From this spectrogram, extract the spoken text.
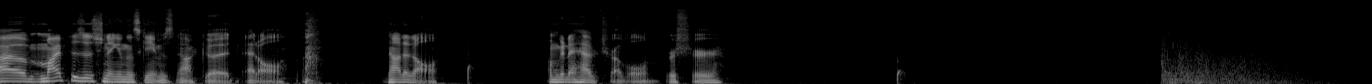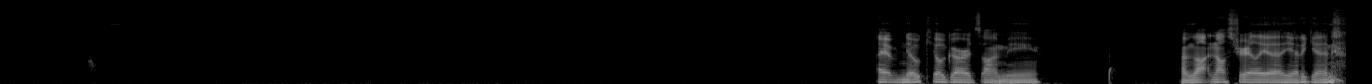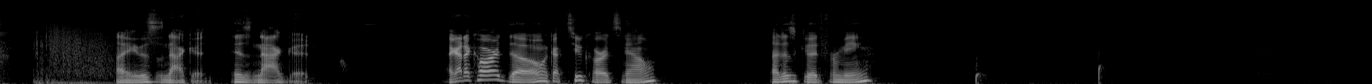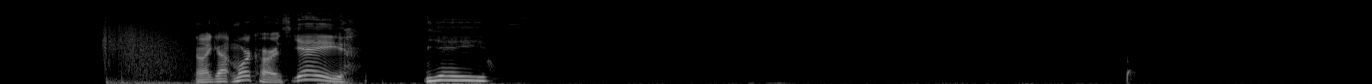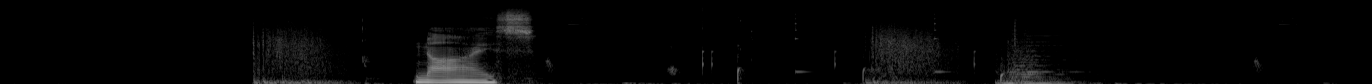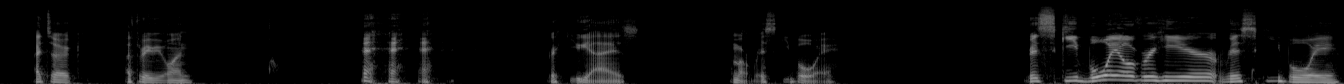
Uh, my positioning in this game is not good at all. not at all. I'm gonna have trouble for sure. I have no kill guards on me. I'm not in Australia yet again. like, this is not good is not good. I got a card though. I got two cards now. That is good for me. Now I got more cards. Yay! Yay! Nice. I took a 3v1. Frick you guys. I'm a risky boy. Risky boy over here. Risky boy.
